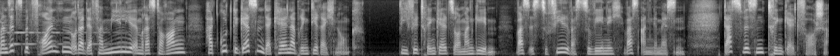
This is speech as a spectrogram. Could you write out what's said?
Man sitzt mit Freunden oder der Familie im Restaurant, hat gut gegessen, der Kellner bringt die Rechnung. Wie viel Trinkgeld soll man geben? Was ist zu viel, was zu wenig, was angemessen? Das wissen Trinkgeldforscher.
